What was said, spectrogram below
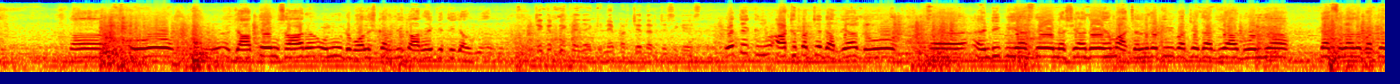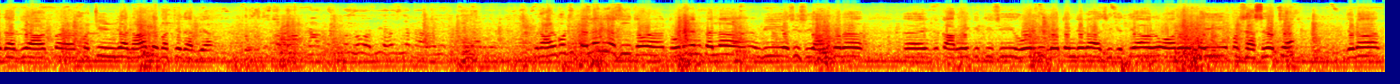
ਤਾਂ ਉਹ ਅ, ਜ਼ਾਬਤੇ ਅਨੁਸਾਰ ਉਹਨੂੰ ਡਿਮੋਲਿਸ਼ ਕਰਨ ਦੀ ਕਾਰਵਾਈ ਕੀਤੀ ਜਾਊਗੀ ਹਾਂਜੀ। ਜੇਕਰ ਦੇਖਿਆ ਜਾਏ ਕਿੰਨੇ ਪਰਚੇ ਦਰਜ ਸੀਗੇ ਇਸ ਤੇ? ਇਹ ਤੇ ਕਰੀਬ 8 ਪਰਚੇ ਦਰਜ ਆ ਦੋ ਐਨਡੀਪੀਐਸ ਦੇ ਨਸ਼ਿਆਂ ਦੇ ਹਿਮਾਚਲ ਦੇ ਵਿੱਚ ਵੀ ਪਰਚੇ ਦਰਜ ਆ ਗੋਲੀਆਂ ਕੈਪਸੂਲਾਂ ਦੇ ਪਰਚੇ ਦਰਜ ਆ, ਪ- 25 ਜਾਂ 59 ਦੇ ਪਰਚੇ ਦਰਜ ਆ। ਪਠਾਨਕੋਟ 'ਚ ਪਹਿਲਾਂ ਵੀ ਅਸੀਂ ਥੋੜੇ ਦਿਨ ਪਹਿਲਾਂ ਵੀ ਅਸੀਂ ਸੁਜਾਨਪੁਰ ਇੱਕ ਕਾਰਵਾਈ ਕੀਤੀ ਸੀ, ਹੋਰ ਵੀ ਦੋ ਤਿੰਨ ਜਗ੍ਹਾ ਅਸੀਂ ਕੀਤੀਆਂ ਔਰ ਔਰ ਕਈ ਪ੍ਰੋਸੈਸ ਵਿੱਚ ਆ, ਜਿਹੜਾ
